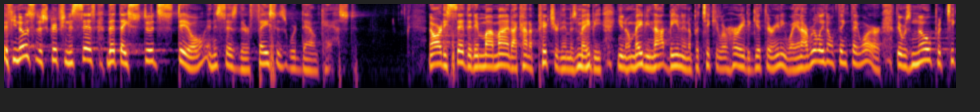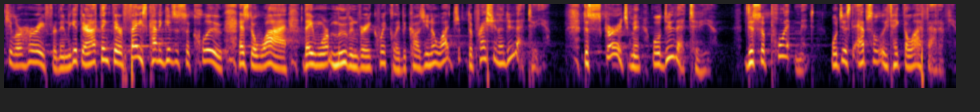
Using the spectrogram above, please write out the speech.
if you notice the description, it says that they stood still, and it says their faces were downcast. I already said that in my mind, I kind of pictured them as maybe, you know, maybe not being in a particular hurry to get there anyway. And I really don't think they were. There was no particular hurry for them to get there. And I think their face kind of gives us a clue as to why they weren't moving very quickly. Because you know what? Depression will do that to you, discouragement will do that to you, disappointment will just absolutely take the life out of you.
